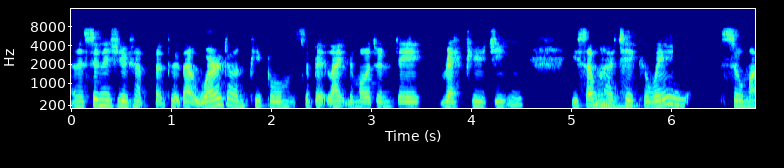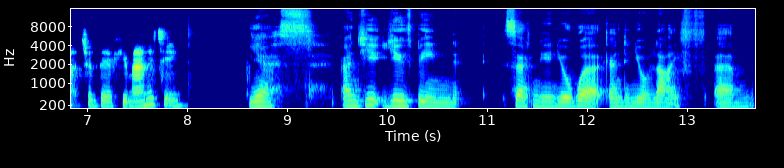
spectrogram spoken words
And as soon as you have put that word on people, it's a bit like the modern day refugee. You somehow mm. take away so much of their humanity. Yes, And you, you've been certainly in your work and in your life um,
